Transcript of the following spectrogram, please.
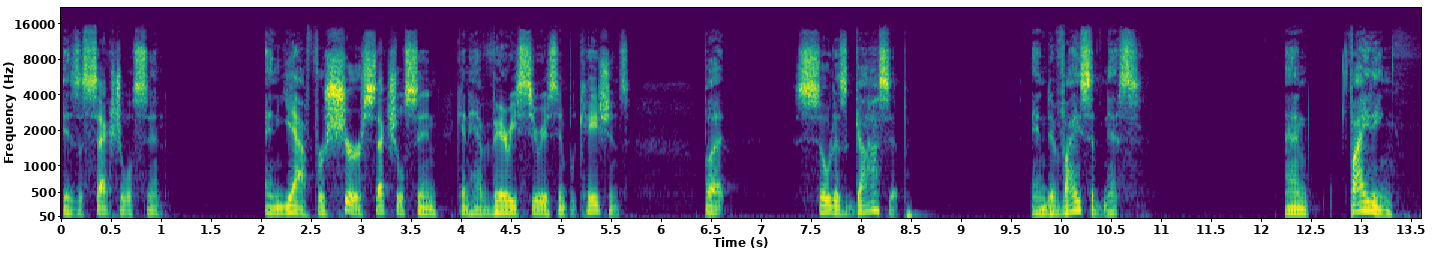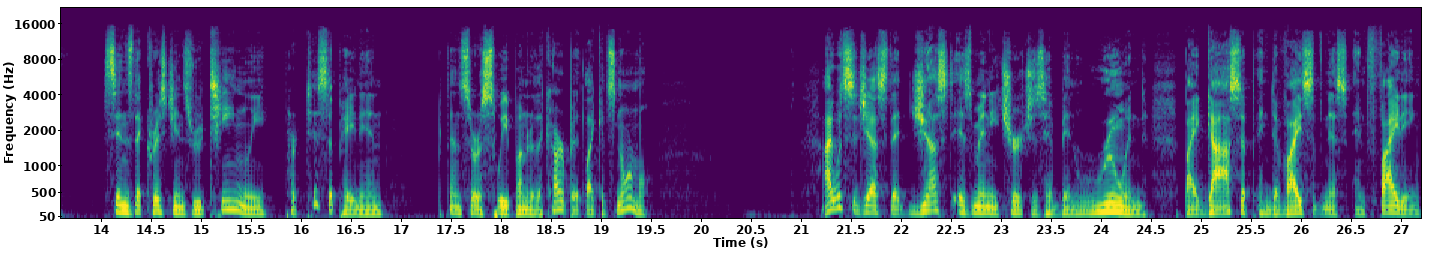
is a sexual sin. And yeah, for sure, sexual sin can have very serious implications. But so does gossip and divisiveness and fighting, sins that Christians routinely participate in, but then sort of sweep under the carpet like it's normal. I would suggest that just as many churches have been ruined by gossip and divisiveness and fighting,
